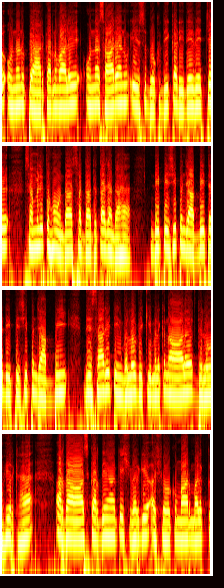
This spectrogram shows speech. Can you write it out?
ਉਹਨਾਂ ਨੂੰ ਪਿਆਰ ਕਰਨ ਵਾਲੇ, ਉਹਨਾਂ ਸਾਰਿਆਂ ਨੂੰ ਇਸ ਦੁੱਖ ਦੀ ਘੜੀ ਦੇ ਵਿੱਚ ਸੰਮਿਲਿਤ ਹੋਣ ਦਾ ਸੱਦਾ ਦਿੱਤਾ ਜਾਂਦਾ ਹੈ। ਡੀਪੀਸੀ ਪੰਜਾਬੀ ਤੇ ਡੀਪੀਸੀ ਪੰਜਾਬੀ ਦੀ ਸਾਰੀ ਟੀਮ ਵੱਲੋਂ ਵਿੱਕੀ ਮਲਕ ਨਾਲ ਦਿਲੋਂ ਹਿਰਖ ਹੈ। ਅਰਦਾਸ ਕਰਦੇ ਹਾਂ ਕਿ ਸਵਰਗੀ ਅਸ਼ੋਕ ਕੁਮਾਰ ਮਲਕ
